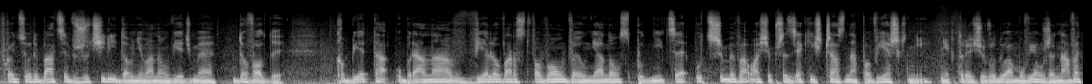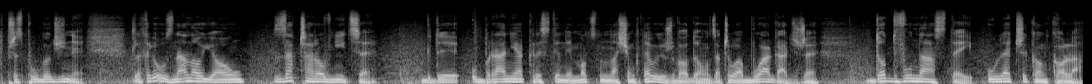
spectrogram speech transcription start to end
W końcu rybacy wrzucili domniemaną wiedźmę do wody. Kobieta ubrana w wielowarstwową wełnianą spódnicę utrzymywała się przez jakiś czas na powierzchni. Niektóre źródła mówią, że nawet przez pół godziny. Dlatego uznano ją za czarownicę. Gdy ubrania Krystyny mocno nasiąknęły już wodą, zaczęła błagać, że do dwunastej uleczy Konkola.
